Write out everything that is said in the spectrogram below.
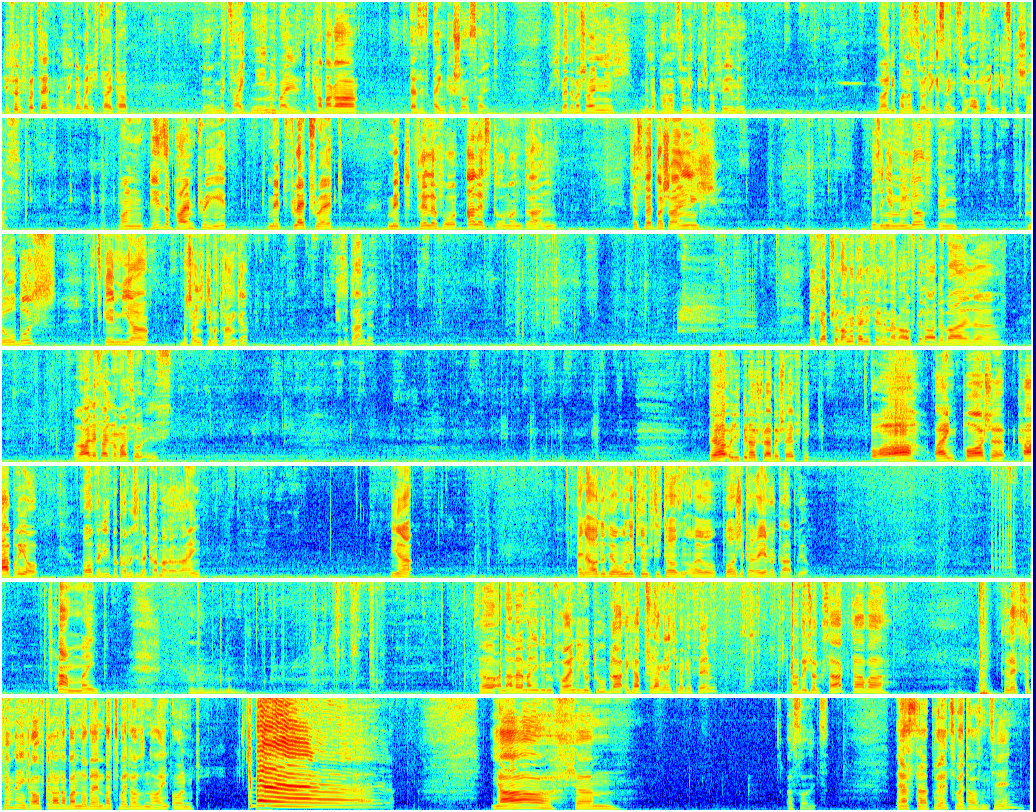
die 5% muss ich noch, wenn ich Zeit habe, äh, mir Zeit nehmen, weil die Kamera, das ist ein Geschoss halt. Ich werde wahrscheinlich mit der Panasonic nicht mehr filmen, weil die Panasonic ist ein zu aufwendiges Geschoss. Und diese Palm Pre mit Flatrate, mit Telefon, alles drum und dran, das wird wahrscheinlich. Wir sind hier in Mühldorf im Globus. Jetzt gehen wir, wahrscheinlich gehen wir tanken. Gehst du tanken? Ich habe schon lange keine Filme mehr raufgeladen, weil, äh, weil es halt nochmal so ist. Ja, und ich bin auch schwer beschäftigt. Oh! Ein Porsche Cabrio. Hoffentlich bekomme ich es in der Kamera rein. Ja. Ein Auto für 150.000 Euro. Porsche Carrera Cabrio. Ah, mein. So, an alle meine lieben Freunde, YouTuber, ich habe schon lange nicht mehr gefilmt. Habe ich schon gesagt, aber der letzte Film, den ich raufgeladen habe, im November 2009 und ja, ich, ähm, was soll's. 1. April 2010,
